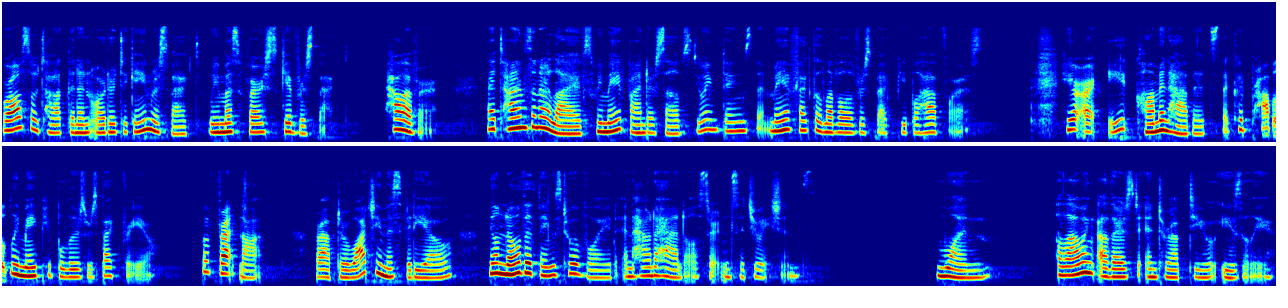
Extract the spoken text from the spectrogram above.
We're also taught that in order to gain respect, we must first give respect. However, at times in our lives, we may find ourselves doing things that may affect the level of respect people have for us. Here are eight common habits that could probably make people lose respect for you. But fret not, for after watching this video, you'll know the things to avoid and how to handle certain situations. 1. Allowing others to interrupt you easily.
